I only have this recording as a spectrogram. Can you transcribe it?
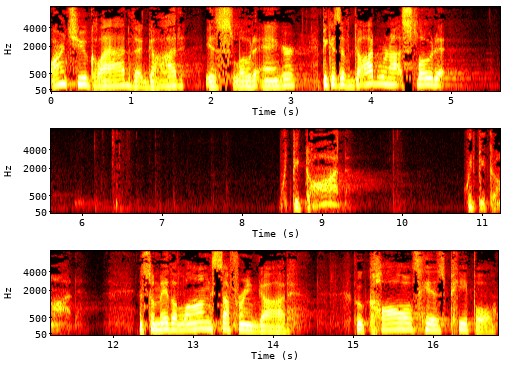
Aren't you glad that God is slow to anger? Because if God were not slow to, we'd be gone. We'd be gone. And so may the long suffering God who calls his people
